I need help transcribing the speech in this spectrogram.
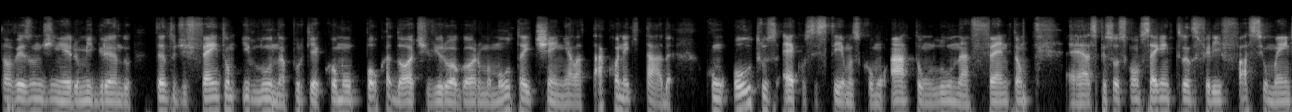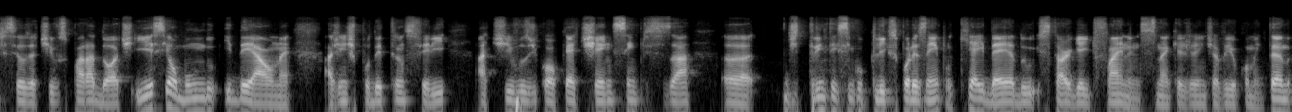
talvez um dinheiro migrando tanto de Phantom e Luna, porque como Polkadot virou agora uma multi-chain, ela está conectada com outros ecossistemas como Atom, Luna, Phantom, é, as pessoas conseguem transferir facilmente seus ativos para a DOT. E esse é o mundo ideal, né? A gente poder transferir ativos de qualquer chain sem precisar uh, de 35 cliques, por exemplo, que é a ideia do Stargate Finance, né? Que a gente já veio comentando,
